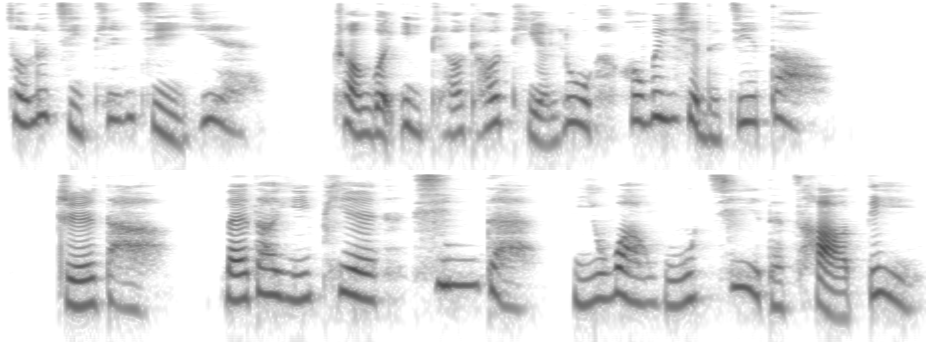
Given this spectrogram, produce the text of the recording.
走了几天几夜，穿过一条条铁路和危险的街道，直到来到一片新的一望无际的草地。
